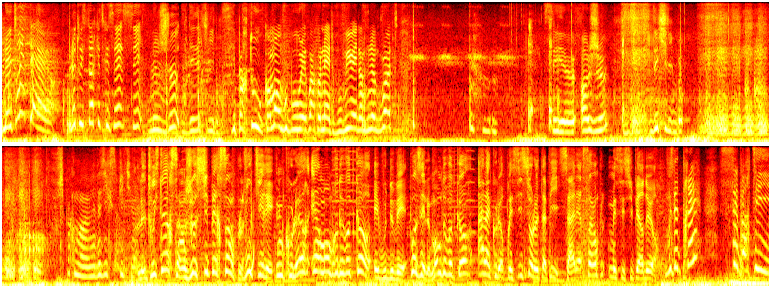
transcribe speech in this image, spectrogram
Le Twister Le Twister, qu'est-ce que c'est? C'est le jeu des équilibres. C'est partout. Comment vous pouvez pas connaître? Vous vivez dans une grotte. C'est euh, un jeu d'équilibre. Je sais pas comment. mais Vas-y, explique. Le twister c'est un jeu super simple. Vous tirez une couleur et un membre de votre corps et vous devez poser le membre de votre corps à la couleur précise sur le tapis. Ça a l'air simple mais c'est super dur. Vous êtes prêts? C'est parti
